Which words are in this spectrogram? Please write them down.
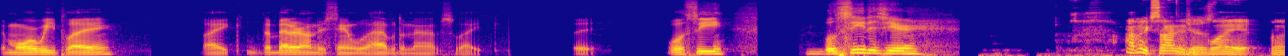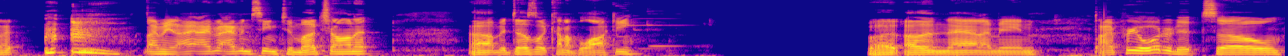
the more we play, like the better understanding we'll have of the maps. Like, but we'll see. We'll see this year. I'm excited to play it, but I mean, I, I haven't seen too much on it. Um, it does look kind of blocky, but other than that, I mean, I pre-ordered it, so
